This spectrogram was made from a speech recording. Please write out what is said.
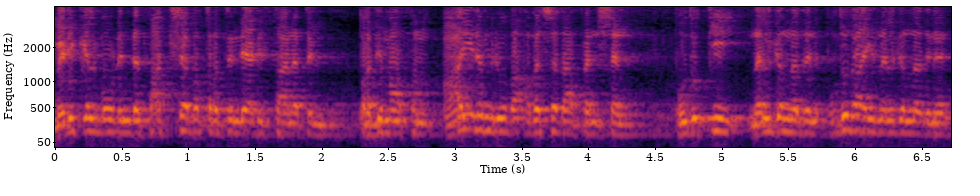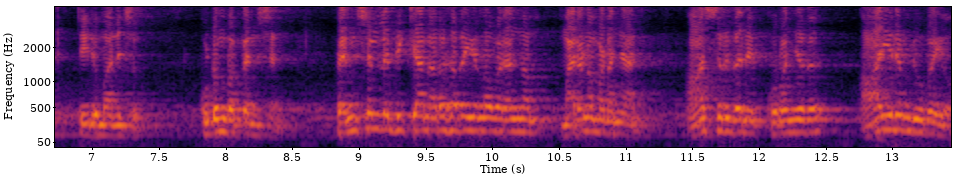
മെഡിക്കൽ ബോർഡിന്റെ സാക്ഷ്യപത്രത്തിന്റെ അടിസ്ഥാനത്തിൽ പ്രതിമാസം ആയിരം രൂപ അവശത പെൻഷൻ പുതുക്കി നൽകുന്നതിന് പുതുതായി നൽകുന്നതിന് തീരുമാനിച്ചു. കുടുംബ പെൻഷൻ. പെൻഷൻ ലഭിക്കാൻ അർഹതയുള്ള ഒരംഗം മരണമടഞ്ഞാൽ ആശ്രിതന് കുറഞ്ഞത് ആയിരം രൂപയോ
